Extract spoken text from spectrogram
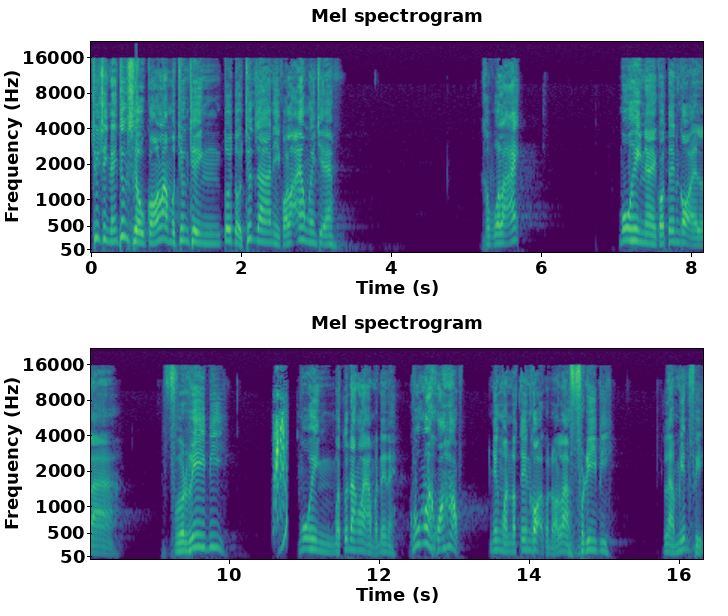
Chương trình đánh thức giàu có là một chương trình tôi tổ chức ra thì có lãi không anh chị em? Không có lãi. Mô hình này có tên gọi là freebie. Mô hình mà tôi đang làm ở đây này cũng là khóa học nhưng mà nó tên gọi của nó là freebie, là miễn phí.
